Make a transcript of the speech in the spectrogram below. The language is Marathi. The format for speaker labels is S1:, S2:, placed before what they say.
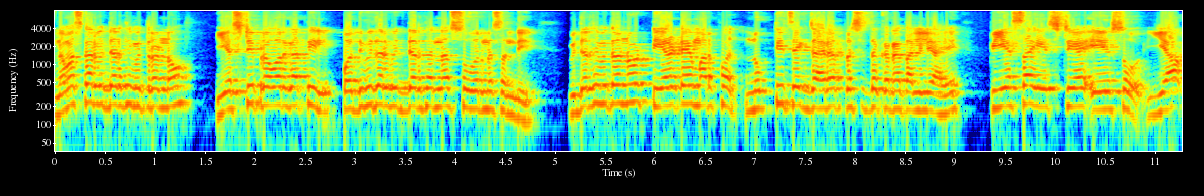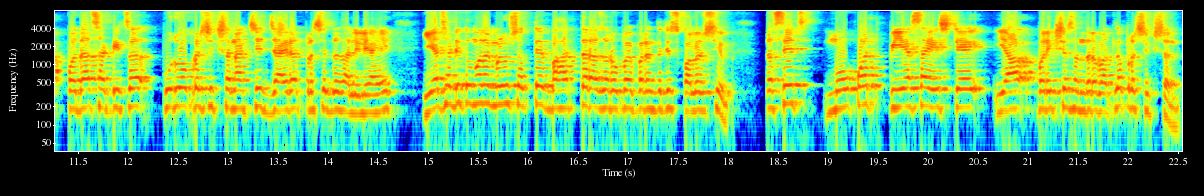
S1: नमस्कार विद्यार्थी मित्रांनो एस टी प्रवर्गातील पदवीधर विद्यार्थ्यांना सुवर्ण संधी. विद्यार्थी मित्रांनो टीआरटीआय मार्फत नुकतीच एक जाहिरात प्रसिद्ध करण्यात आलेली आहे. P S I S T I ASO या पदासाठीचं पूर्व प्रशिक्षणाची जाहिरात प्रसिद्ध झालेली आहे. यासाठी तुम्हाला मिळू शकते बहात्तर हजार रुपयापर्यंतची स्कॉलरशिप तसेच मोफत P S I S T I या परीक्षेसंदर्भातलं प्रशिक्षण.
